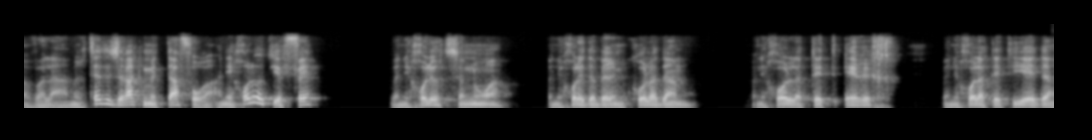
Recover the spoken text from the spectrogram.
אבל המרצדס זה רק מטאפורה. אני יכול להיות יפה, ואני יכול להיות צנוע, ואני יכול לדבר עם כל אדם, ואני יכול לתת ערך, ואני יכול לתת ידע.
